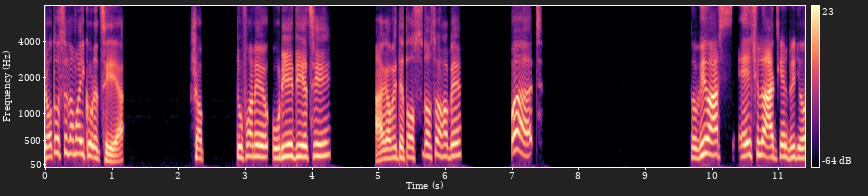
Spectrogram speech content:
যত সিনেমাই করেছি সব তুফানে উড়িয়ে দিয়েছি আগামীতে তস তস হবে। বাট তো ভিউয়ার্স এই ছিল আজকের ভিডিও।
